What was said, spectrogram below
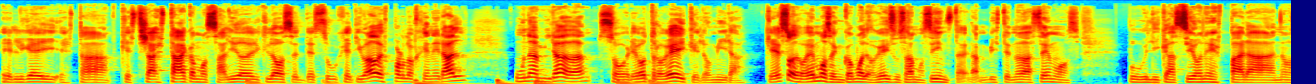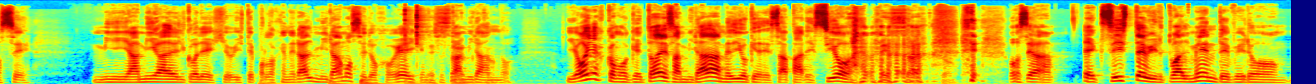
el gay está, que ya está como salido del closet, desubjetivado, es por lo general una mirada sobre otro gay que lo mira. Que eso lo vemos en cómo los gays usamos Instagram, ¿viste? No hacemos publicaciones para, no sé, mi amiga del colegio, ¿viste? Por lo general miramos el ojo gay que nos está mirando. Y hoy es como que toda esa mirada medio que desapareció. Exacto. o sea, existe virtualmente, pero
